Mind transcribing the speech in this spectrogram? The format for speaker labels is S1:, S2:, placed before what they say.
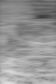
S1: Personal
